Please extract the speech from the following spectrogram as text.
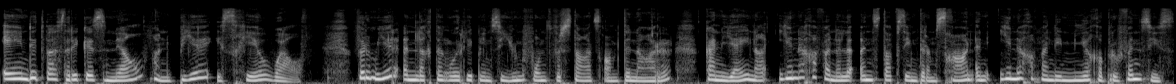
En dit was Rikus Nel van PSG Wealth. Vir meer inligting oor die pensioenfonds vir staatsamptenare, kan jy na enige van hulle instapsentrums gaan in enige van die 9 provinsies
